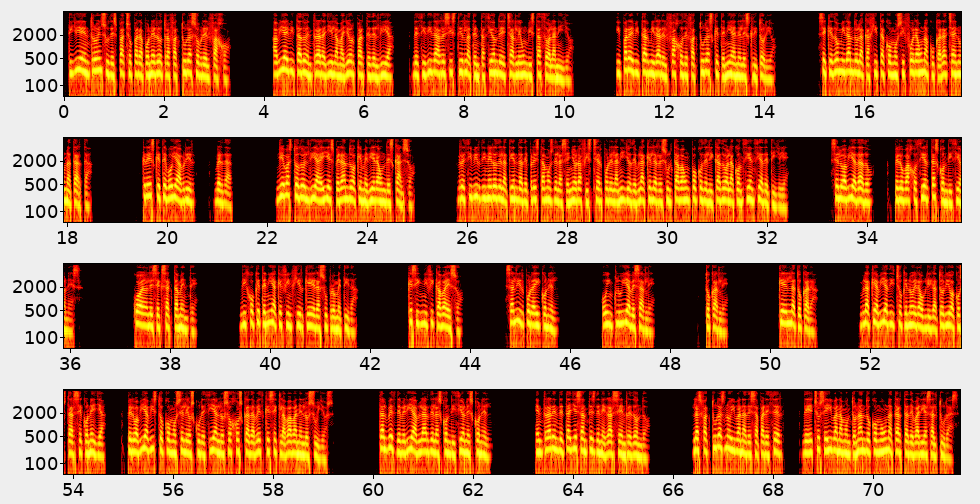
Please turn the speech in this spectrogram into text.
Tilly entró en su despacho para poner otra factura sobre el fajo. Había evitado entrar allí la mayor parte del día, decidida a resistir la tentación de echarle un vistazo al anillo. Y para evitar mirar el fajo de facturas que tenía en el escritorio. Se quedó mirando la cajita como si fuera una cucaracha en una tarta. ¿Crees que te voy a abrir, verdad? Llevas todo el día ahí esperando a que me diera un descanso. Recibir dinero de la tienda de préstamos de la señora Fischer por el anillo de Blake le resultaba un poco delicado a la conciencia de Tillie. Se lo había dado, pero bajo ciertas condiciones. ¿Cuáles exactamente? Dijo que tenía que fingir que era su prometida. ¿Qué significaba eso? Salir por ahí con él. O incluía besarle. Tocarle. Que él la tocara. Blake había dicho que no era obligatorio acostarse con ella, pero había visto cómo se le oscurecían los ojos cada vez que se clavaban en los suyos. Tal vez debería hablar de las condiciones con él. Entrar en detalles antes de negarse en redondo. Las facturas no iban a desaparecer, de hecho se iban amontonando como una tarta de varias alturas.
